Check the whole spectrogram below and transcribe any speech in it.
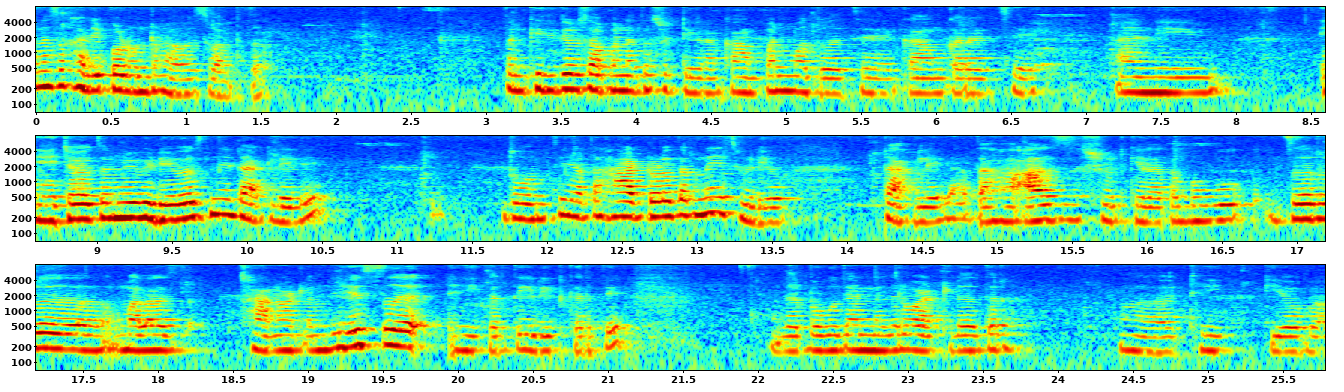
पण असं खाली पडून राहावं असं वाटतं. पण किती दिवस आपण आता सुट्टी करा काम पण महत्त्वाचं आहे काम करायचं आहे. आणि ह्याच्यावर तर मी व्हिडिओच नाही टाकलेले. दोन तीन आता हा आठवडा तर नाहीच व्हिडिओ टाकलेला. आता हा आज शूट केला. आता बघू जर मला छान वाटलं. म्हणजे हेच हे करते एडिट करते. जर बघू त्यांना जर वाटलं तर ठीक की बाबा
